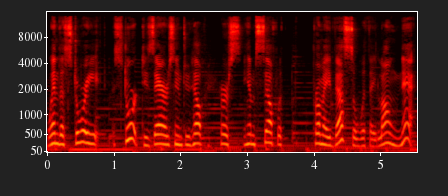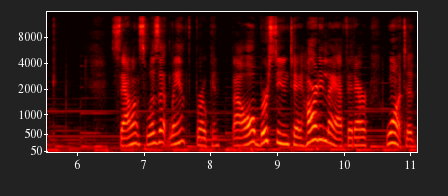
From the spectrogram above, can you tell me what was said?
when the story stork desires him to help her, himself with, from a vessel with a long neck. Silence was at length broken by all bursting into a hearty laugh at our want of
